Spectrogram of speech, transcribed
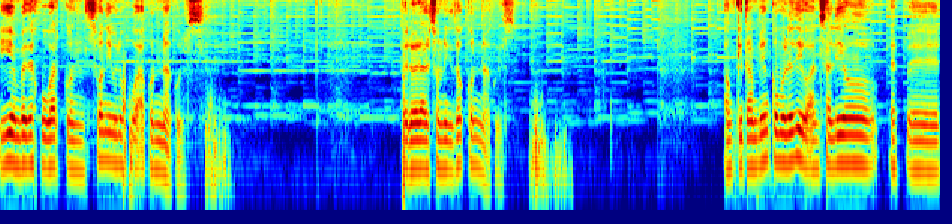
Y en vez de jugar con Sonic, uno jugaba con Knuckles. pero era el Sonic 2 con Knuckles. Aunque también, como les digo, han salido eh,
